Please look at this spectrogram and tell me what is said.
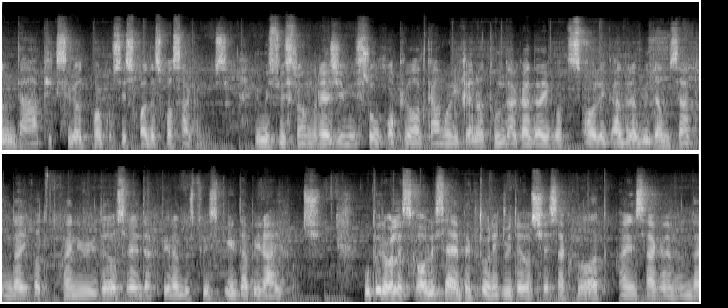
ან დააფიქსიროთ ფოკუსი სხვადასხვა საგნებზე. იმისთვის რომ რეჟიმი სრულყოფილად გამოიყენოთ, უნდა გადაიღოთ სწორი კადრები და მზად უნდა იყოთ თქვენი ვიდეოს რედაქტირებისთვის პირდაპირ iPhone-ში. უპირველეს ყოვლისა, ეფექტური ვიდეოს შესაქმნელად თქვენი საგნები უნდა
